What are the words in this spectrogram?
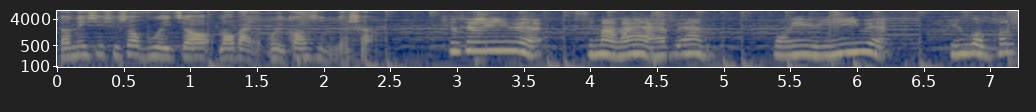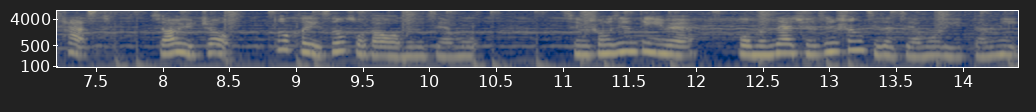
聊那些学校不会教、老板也不会告诉你的事儿。QQ 音乐、喜马拉雅 FM、网易云音乐、苹果 Podcast、小宇宙都可以搜索到我们的节目。请重新订阅，我们在全新升级的节目里等你。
